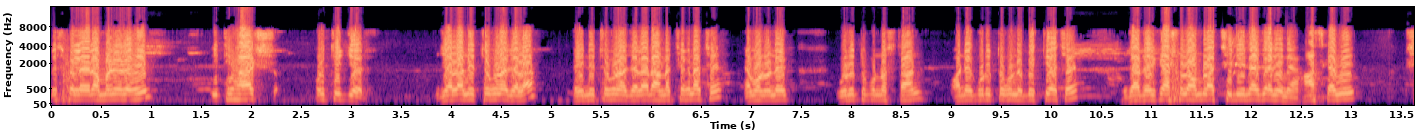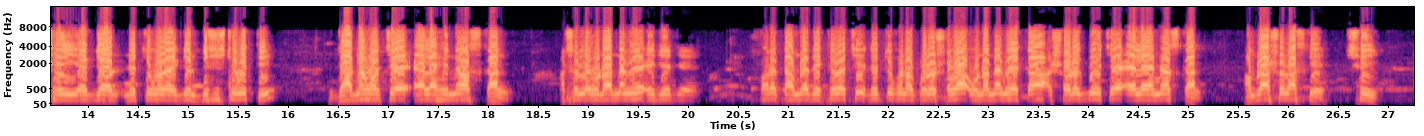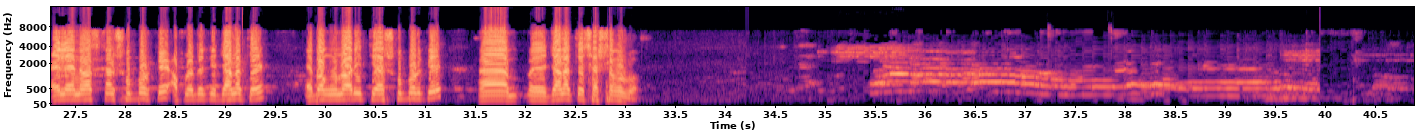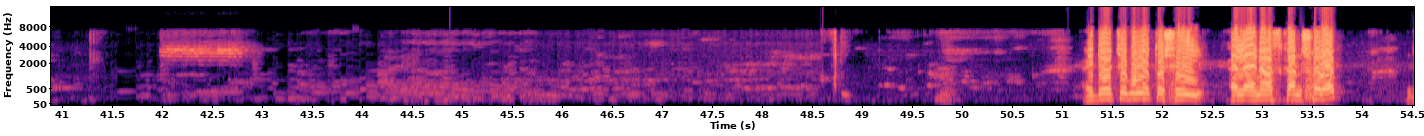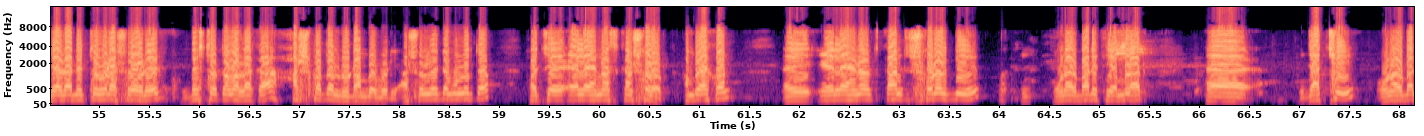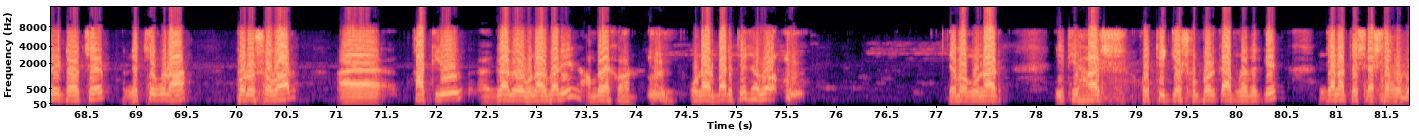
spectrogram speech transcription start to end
বিসমুল্লাহ রহমান রহিম। ইতিহাস, ঐতিহ্যের জেলা, নেত্রকোনা জেলা। এই নেত্রকোনা জেলার আনাচেখান আছে। এমন অনেক গুরুত্বপূর্ণ স্থান, অনেক গুরুত্বপূর্ণ ব্যক্তি আছে, যাদেরকে আসলে আমরা চিনি না, জানি না। আজকে আমি সেই একজন, নেত্রকোনার একজন বিশিষ্ট ব্যক্তি, যার নাম হচ্ছে এলাহিনাস খান। আসলে ওনার নামে এই যে যে সড়কটা আমরা দেখতে পাচ্ছি, নেত্রকোনা পৌরসভা, ওনার নামে একটা সড়ক দিয়েছে এলাহিনাস খান। আমরা আসলে আজকে সেই এলাহিনাস খান সম্পর্কে আপনাদেরকে জানাতে এবং ওনার ইতিহাস সম্পর্কে জানাতে চেষ্টা করব। এটা হচ্ছে মূলত সেই এলাইনাস খান সড়ক, যেটা নেত্রকোনা শহরের ব্যস্ততম এলাকা হাসপাতাল রোড আমরা বলি আসলে এটা মূলত হচ্ছে এলাইনাস খান সড়ক। আমরা এখন এই এলাইনাস খান সড়ক দিয়ে ওনার বাড়িতে আমরা যাচ্ছি। ওনার বাড়িটা হচ্ছে নেত্রকোনা পৌরসভার কাটলি গ্রামে ওনার বাড়ি। আমরা এখন ওনার বাড়িতে যাব। এবং ওনার ইতিহাস, ঐতিহ্য সম্পর্কে আপনাদেরকে জানাতে চেষ্টা করব।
